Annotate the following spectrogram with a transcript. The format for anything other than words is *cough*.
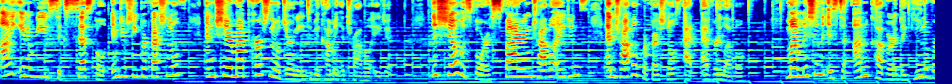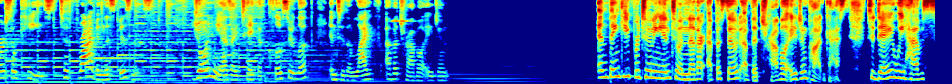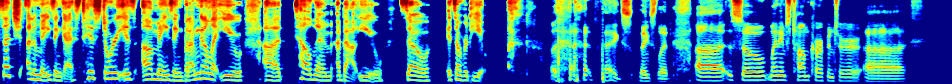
I interview successful industry professionals and share my personal journey to becoming a travel agent. The show is for aspiring travel agents and travel professionals at every level. My mission is to uncover the universal keys to thrive in this business. Join me as I take a closer look into the life of a travel agent. And thank you for tuning in to another episode of the Travel Agent Podcast. Today we have such an amazing guest. His story is amazing, but I'm going to let you uh, tell them about you. So it's over to you. *laughs* Thanks. Thanks, Lynn. Uh, so my name's Tom Carpenter. Uh,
